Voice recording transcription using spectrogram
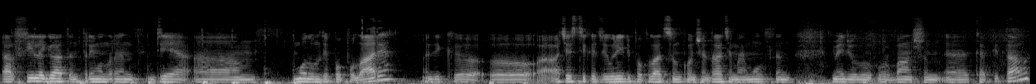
ar fi legat în primul rând de modul de populare, adică uh, aceste categorii de populație sunt concentrate mai mult în mediul urban și în uh, capital,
